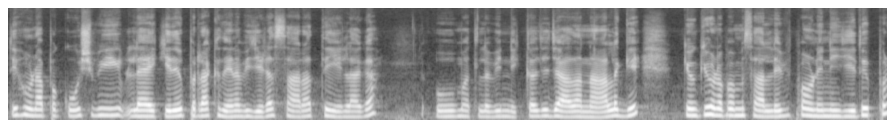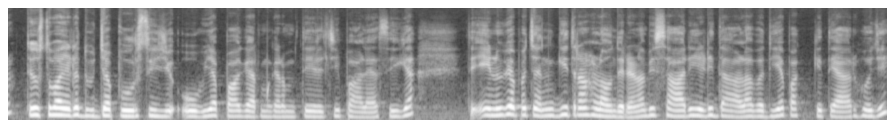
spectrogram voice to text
ਤੇ ਹੁਣ ਆਪਾਂ ਕੁਝ ਵੀ ਲੈ ਕੇ ਇਹਦੇ ਉੱਪਰ ਰੱਖ ਦੇਣਾ ਵੀ ਜਿਹੜਾ ਸਾਰਾ ਤੇਲ ਹੈਗਾ। ਉਹ ਮਤਲਬ ਵੀ ਨਿਕਲ ਜੇ, ਜ਼ਿਆਦਾ ਨਾ ਲੱਗੇ, ਕਿਉਂਕਿ ਹੁਣ ਆਪਾਂ ਮਸਾਲੇ ਵੀ ਪਾਉਣੇ ਨੇ ਜੀ ਇਹਦੇ ਉੱਪਰ। ਤੇ ਉਸ ਤੋਂ ਬਾਅਦ ਜਿਹੜਾ ਦੂਜਾ ਪੂਰ ਸੀ ਜੀ, ਉਹ ਵੀ ਆਪਾਂ ਗਰਮ ਗਰਮ ਤੇਲ 'ਚ ਹੀ ਪਾ ਲਿਆ ਸੀਗਾ। ਤੇ ਇਹਨੂੰ ਵੀ ਆਪਾਂ ਚੰਗੀ ਤਰ੍ਹਾਂ ਹਿਲਾਉਂਦੇ ਰਹਿਣਾ ਵੀ ਸਾਰੀ ਜਿਹੜੀ ਦਾਲ ਆ ਵਧੀਆ ਪੱਕ ਕੇ ਤਿਆਰ ਹੋ ਜੇ।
